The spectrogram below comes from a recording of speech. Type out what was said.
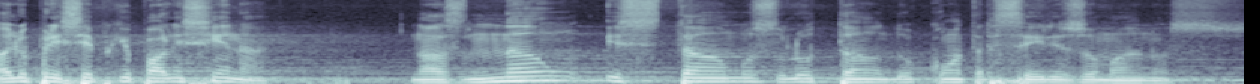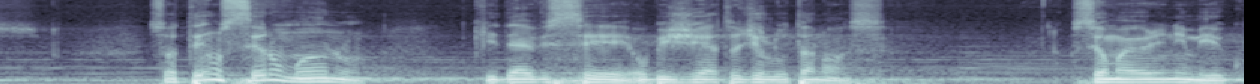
Olha o princípio que Paulo ensina. Nós não estamos lutando contra seres humanos. Só tem um ser humano que deve ser objeto de luta nossa. O seu maior inimigo.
